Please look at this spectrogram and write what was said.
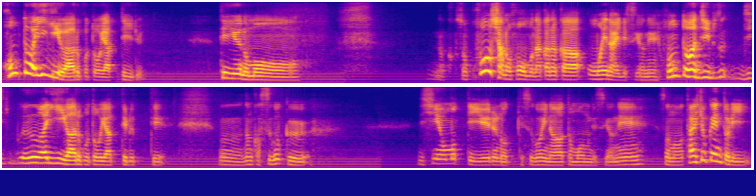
本当は意義があることをやっているっていうのも、なんかその後者の方もなかなか思えないですよね。本当は自分自分は意義があることをやってるって、うん、なんかすごく自信を持って言えるのってすごいなと思うんですよね。その退職エントリ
